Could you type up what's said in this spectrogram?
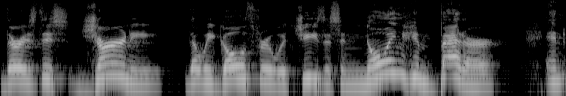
there is this journey that we go through with Jesus and knowing him better in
